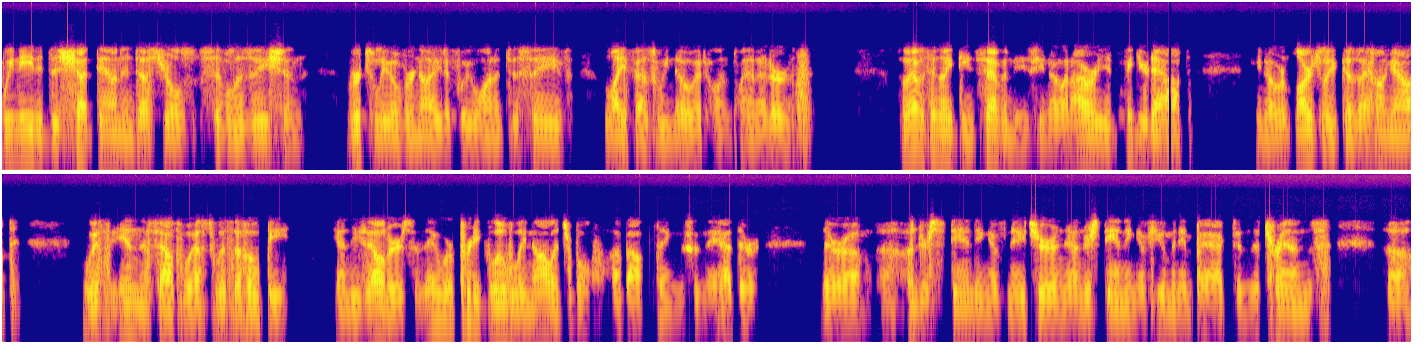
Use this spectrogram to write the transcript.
we needed to shut down industrial civilization virtually overnight if we wanted to save life as we know it on planet Earth. So that was the 1970s, you know, and I already had figured out, you know, largely because I hung out within the Southwest with the Hopi and these elders, and they were pretty globally knowledgeable about things, and they had their their uh, uh, understanding of nature and the understanding of human impact and the trends uh,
